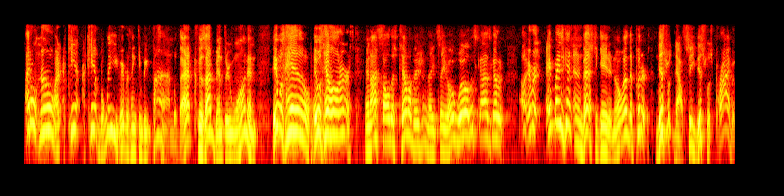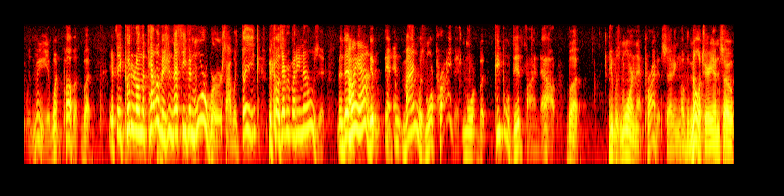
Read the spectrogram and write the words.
I don't know I, I can't I can't believe everything can be fine with that because I've been through one and it was hell. It was hell on earth. And I saw this television. They'd say, "Oh well, this guy's got a everybody's getting investigated. No, well, they put it. This was now. See, this was private with me. It wasn't public. But if they put it on the television, that's even more worse. I would think because everybody knows it. And then, Oh yeah. it, and mine was more private, more. But people did find out. But it was more in that private setting of the military. And so,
